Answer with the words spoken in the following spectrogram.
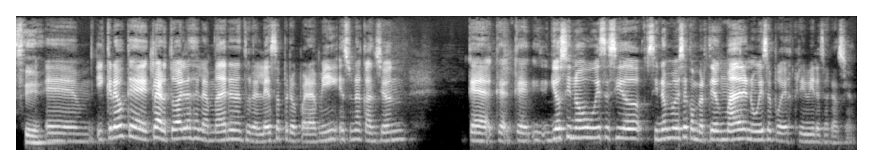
Sí. Em, y creo que, claro, tú hablas de la madre naturaleza, pero para mí es una canción que, que, que, yo si no hubiese sido, si no me hubiese convertido en madre, no hubiese podido escribir esa canción.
